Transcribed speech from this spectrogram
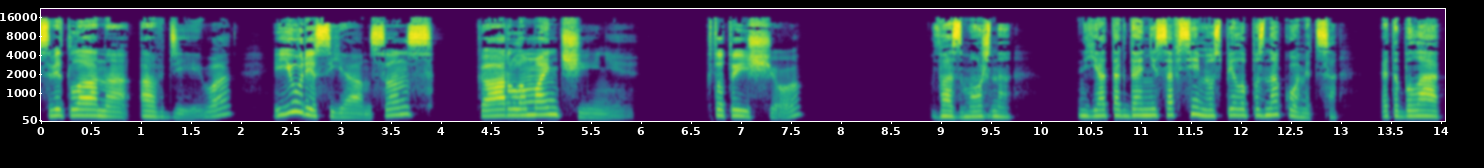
Светлана Авдеева, Юрис Янсенс, Карло Манчини. Кто-то еще? Возможно. Я тогда не со всеми успела познакомиться. Это была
